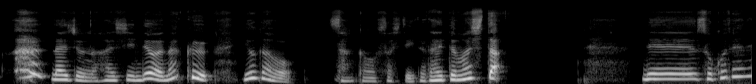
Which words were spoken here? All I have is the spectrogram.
ラジオの配信ではなく、ヨガを参加をさせていただいてました。で、そこでね、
